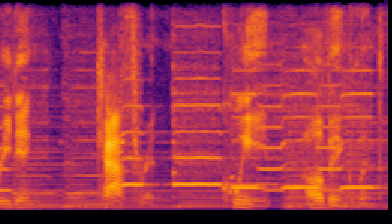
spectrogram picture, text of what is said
reading, Catherine, Queen of England.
